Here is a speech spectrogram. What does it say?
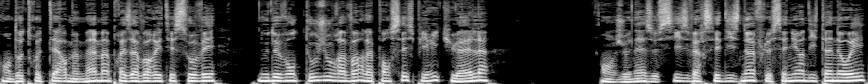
En d'autres termes, même après avoir été sauvés, nous devons toujours avoir la pensée spirituelle. En Genèse 6, verset 19, le Seigneur dit à Noé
